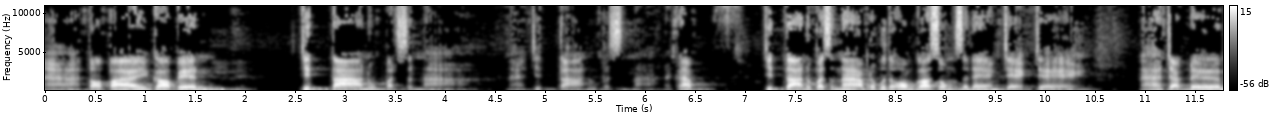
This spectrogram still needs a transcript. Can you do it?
อ่าต่อไปก็เป็นจิตตานุปัสสนานะจิตตานุปัสสนานะครับ จิตตานุปัสสนา พระพุทธองค์ก็ทรงแสดงแจกแจงนะจากเดิม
